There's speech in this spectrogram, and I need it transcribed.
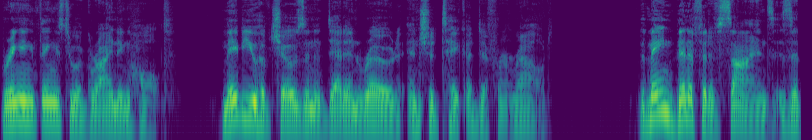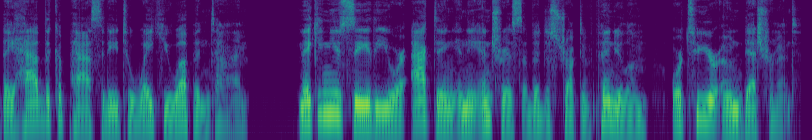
bringing things to a grinding halt. Maybe you have chosen a dead end road and should take a different route. The main benefit of signs is that they have the capacity to wake you up in time, making you see that you are acting in the interests of the destructive pendulum or to your own detriment.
